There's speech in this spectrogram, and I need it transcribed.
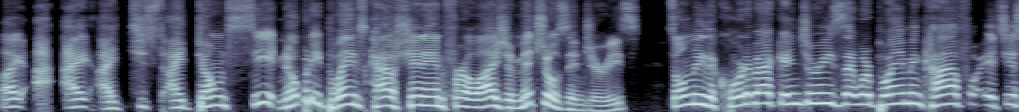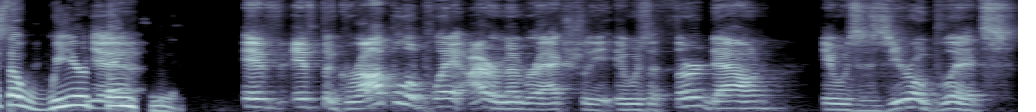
Like I, I just I don't see it. Nobody blames Kyle Shanahan for Elijah Mitchell's injuries. It's only the quarterback injuries that we're blaming Kyle for. It's just a weird yeah. thing to me. If if the Garoppolo play, I remember actually it was a third down. It was a zero blitz.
